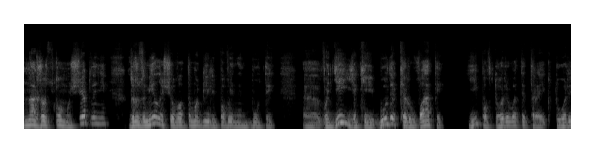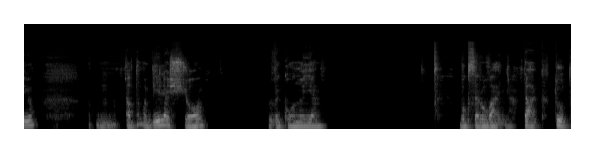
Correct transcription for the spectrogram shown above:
на жорсткому щепленні зрозуміло, що в автомобілі повинен бути е, водій, який буде керувати і повторювати траєкторію автомобіля, що виконує буксирування. Так, тут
